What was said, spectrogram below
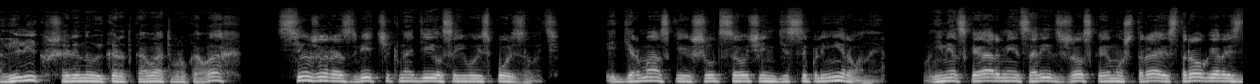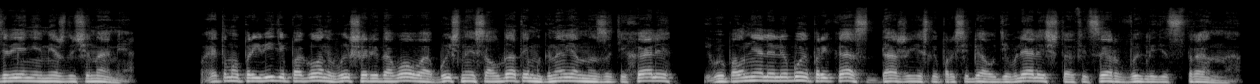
велик в ширину и коротковат в рукавах, все же разведчик надеялся его использовать. Ведь германские шутцы очень дисциплинированы. В немецкой армии царит жесткая муштра и строгое разделение между чинами. Поэтому при виде погон выше рядового обычные солдаты мгновенно затихали и выполняли любой приказ, даже если про себя удивлялись, что офицер выглядит странно.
